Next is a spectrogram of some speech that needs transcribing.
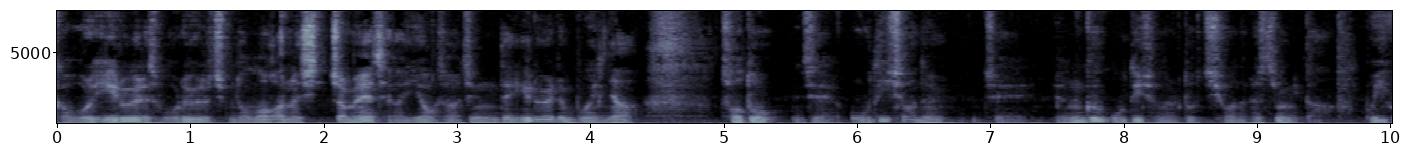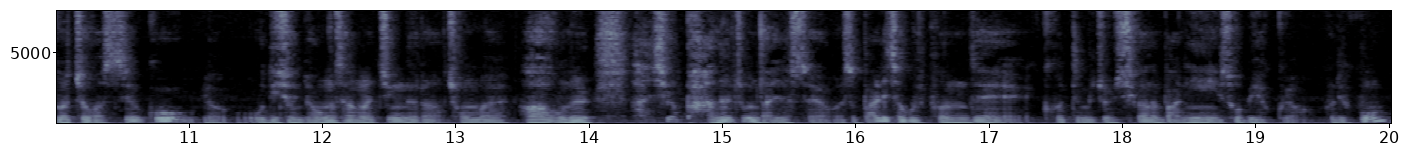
그러니까 월 일요일에서 월요일 지금 넘어가는 시점에 제가 이 영상을 찍는데 일요일은 뭐 했냐? 저도 이제 오디션을 이제 연극 오디션을 또 지원을 했습니다. 뭐 이것저것 쓰고 여- 오디션 영상을 찍느라 정말 아 오늘 한 시간 반을 좀 날렸어요. 그래서 빨리 자고 싶었는데 그것 때문에 좀 시간을 많이 소비했고요. 그리고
